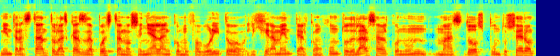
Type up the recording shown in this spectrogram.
Mientras tanto, las casas de apuesta nos señalan como favorito ligeramente al conjunto del Arsenal con un más 2.0,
